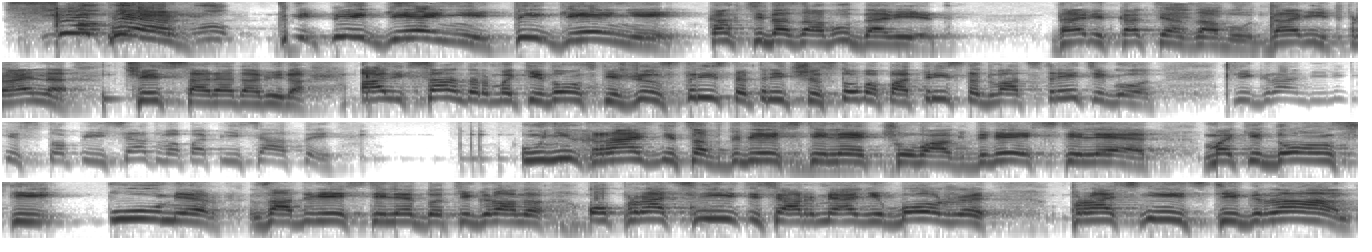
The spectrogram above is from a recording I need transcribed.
Супер! Ему... Ты, ты гений, ты гений. Как тебя зовут, Давид? Давид, как тебя зовут? Давид, правильно? В честь царя Давида. Александр Македонский жил с 336 по 323 год. Тигран Великий с 150 по 50. У них разница в 200 лет, чувак, 200 лет. Македонский умер за 200 лет до Тиграна. О, проснитесь, армяне Божии! Проснитесь, Тигран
